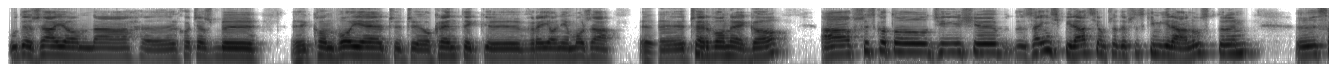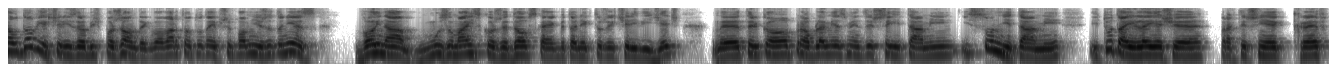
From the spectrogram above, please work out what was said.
uderzają na e, chociażby e, konwoje czy, czy okręty e, w rejonie Morza e, Czerwonego, a wszystko to dzieje się za inspiracją przede wszystkim Iranu, z którym Saudowie chcieli zrobić porządek, bo warto tutaj przypomnieć, że to nie jest wojna muzułmańsko-żydowska, jakby to niektórzy chcieli widzieć, y, tylko problem jest między szyitami i sunnitami i tutaj leje się praktycznie krew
